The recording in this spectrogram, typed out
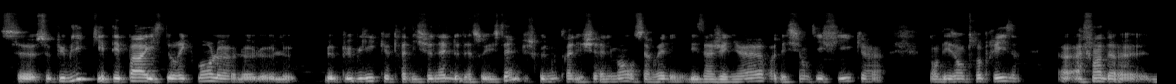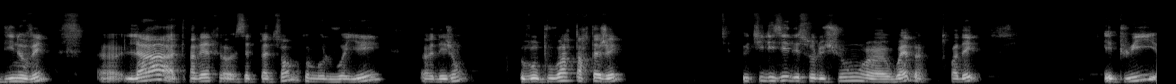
ce, public qui n'était pas historiquement le, public traditionnel de Dassault Systèmes, puisque nous, traditionnellement, on servait des, ingénieurs, des scientifiques euh, dans des entreprises afin d'innover. Là, à travers cette plateforme, comme vous le voyez, des gens vont pouvoir partager, utiliser des solutions web 3D, et puis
